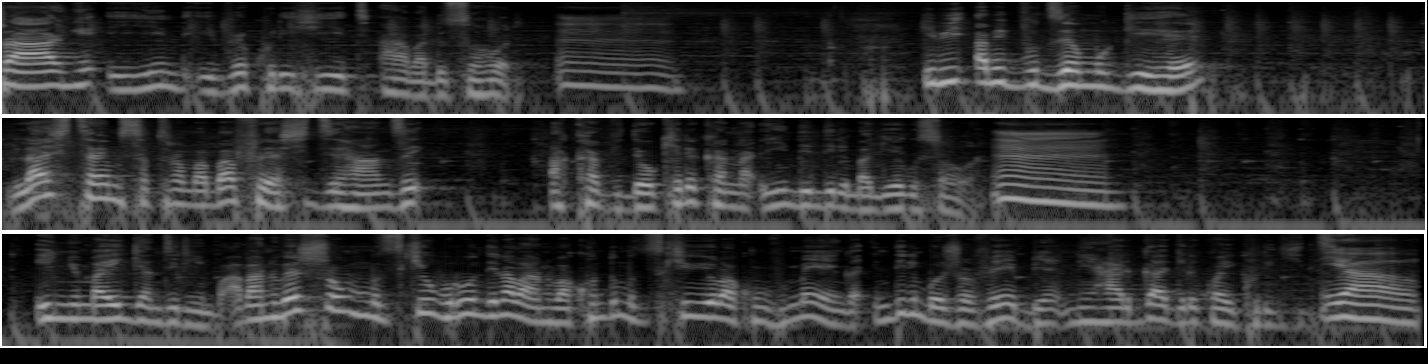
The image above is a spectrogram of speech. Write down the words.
canke iyindi ive kuri hit hama dusohore. Mm, ibi abivuze mu gihe last time satura mabafure yashize hanze akavideo kerekana iyindi ndirimbo agiye gusohora. Mm. inyuma y'irya ndirimbo abantu benshi bo mu muziki w'uburundi n'abantu bakunda umuziki iyo bakumva umenga indirimbo jovebie ntihari bwagire ko ayikurikiza.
